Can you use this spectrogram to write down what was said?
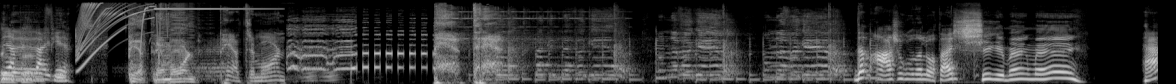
det er deilig. fint. P3 Morgen. P3 Morgen. Den er så god, den låta her. Shiggy bang bang. Hæ?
